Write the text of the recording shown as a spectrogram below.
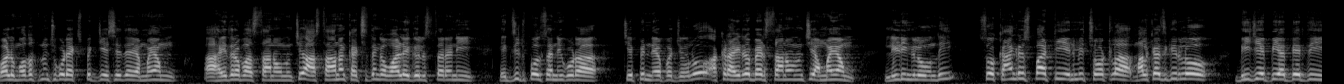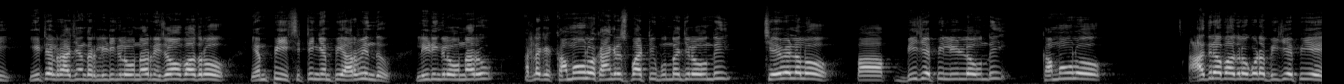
వాళ్ళు మొదటి నుంచి కూడా ఎక్స్పెక్ట్ చేసేదే ఎంఐఎం హైదరాబాద్ స్థానం నుంచి. ఆ స్థానం ఖచ్చితంగా వాళ్ళే గెలుస్తారని ఎగ్జిట్ పోల్స్ అన్ని కూడా చెప్పిన నేపథ్యంలో అక్కడ హైదరాబాద్ స్థానం నుంచి ఎంఐఎం లీడింగ్లో ఉంది. సో కాంగ్రెస్ పార్టీ ఎనిమిది చోట్ల మల్కాజ్గిరిలో బీజేపీ అభ్యర్థి ఈటెల రాజేందర్ లీడింగ్లో ఉన్నారు. నిజామాబాద్లో ఎంపీ సిట్టింగ్ ఎంపీ అరవింద్ లీడింగ్లో ఉన్నారు. అట్లాగే ఖమ్మంలో కాంగ్రెస్ పార్టీ ముందంజలో ఉంది. చేవేళ్ళలో బీజేపీ లీడ్లో ఉంది. ఖమ్మంలో ఆదిలాబాద్లో కూడా బీజేపీయే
